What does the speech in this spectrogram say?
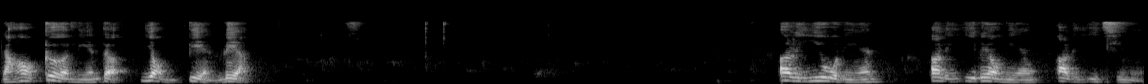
然后各年的用电量，二零一五年、二零一六年、二零一七年，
